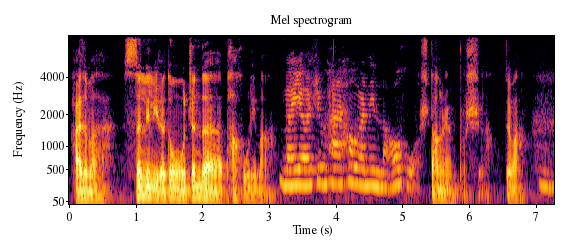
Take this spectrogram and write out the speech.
孩子们，森林里的动物真的怕狐狸吗？没有，是怕后面那老虎。当然不是了，对吧？嗯。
